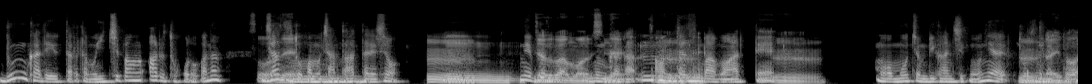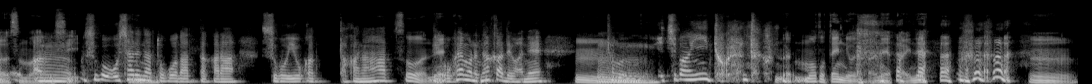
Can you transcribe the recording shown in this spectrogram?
文化で言ったら多分一番あるところかな。ねジャズと。かもちゃんとあったでしょ。う。うんん。ね、ジャズバーもあるしね文化が。うんジャズバーもあって、うん。もうもちろん美観地区もね、当然だけどライブハウスもあるしのすごいおしゃれなとこだったから、すごい良かったかなって、そうだね。岡山の中ではね、うん多うん分一番いいとこだったかな元天領だからね、やっぱりね。うん。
